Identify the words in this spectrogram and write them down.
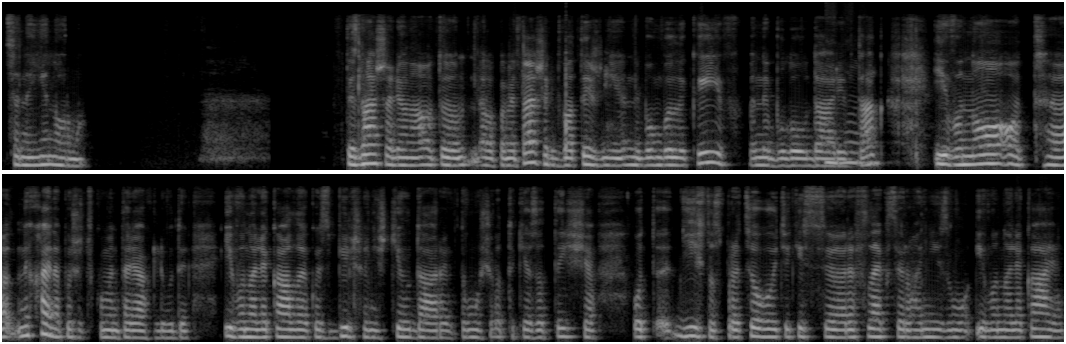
Це не є норма. Ти знаєш, Альона, от е, пам'ятаєш, як два тижні не бомбили Київ, не було ударів, Мгм. так? І воно, от е, нехай напишуть в коментарях люди, і воно лякало якось більше, ніж ті удари, тому що от таке затища, от е, дійсно спрацьовують якісь е, рефлекси організму, і воно лякає.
